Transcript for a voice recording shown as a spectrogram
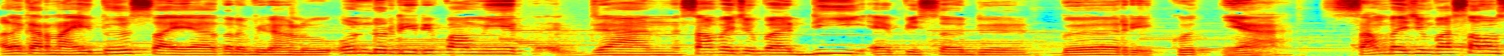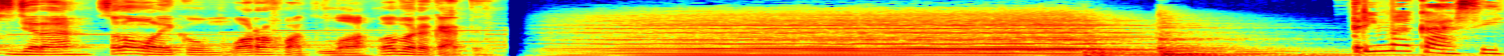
Oleh karena itu, saya terlebih dahulu undur diri pamit dan sampai jumpa di episode berikutnya. Sampai jumpa, salam sejarah. Assalamualaikum warahmatullahi wabarakatuh. casi.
